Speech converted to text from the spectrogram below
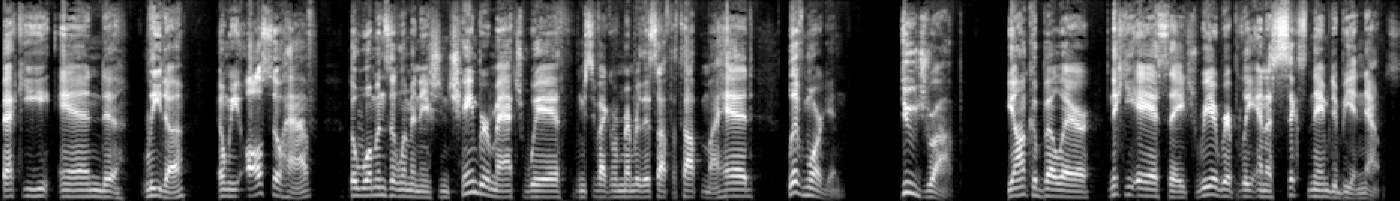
Becky and Lita. And we also have the women's elimination chamber match with, let me see if I can remember this off the top of my head Liv Morgan, Doudrop, Bianca Belair, Nikki ASH, Rhea Ripley, and a sixth name to be announced.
